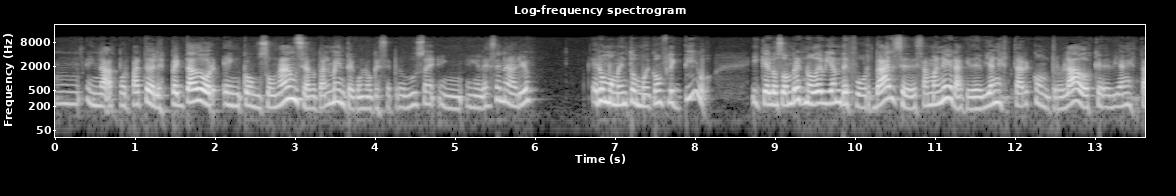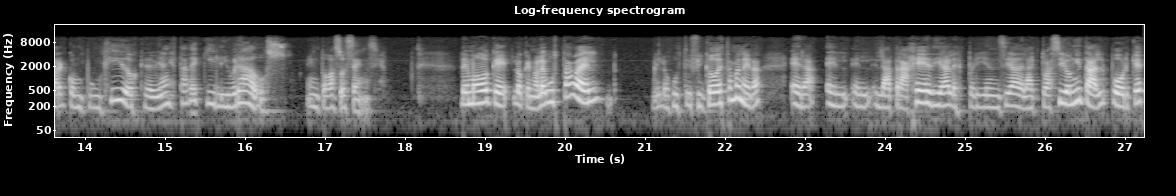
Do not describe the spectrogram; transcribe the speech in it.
mm, en la, por parte del espectador, en consonancia totalmente con lo que se produce en, en el escenario, era un momento muy conflictivo y que los hombres no debían desbordarse de esa manera, que debían estar controlados, que debían estar compungidos, que debían estar equilibrados en toda su esencia. De modo que lo que no le gustaba a él, y lo justificó de esta manera, era la tragedia, la experiencia de la actuación y tal, porque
